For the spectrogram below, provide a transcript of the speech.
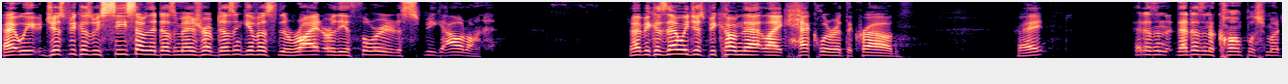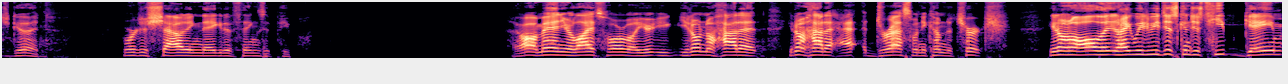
Right? We, just because we see something that doesn't measure up doesn't give us the right or the authority to speak out on it. Right? Because then we just become that like heckler at the crowd. Right? That doesn't, that doesn't accomplish much good. We're just shouting negative things at people. Like, oh man, your life's horrible. You're, you you don't know how to you don't know how to dress when you come to church. You don't know all the like we, we just can just heap game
